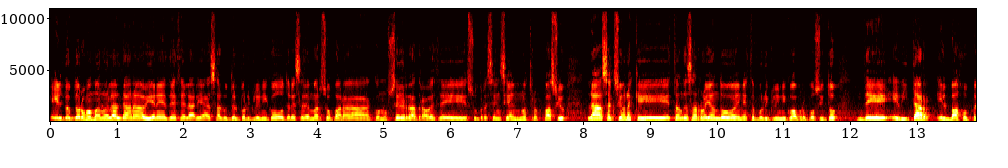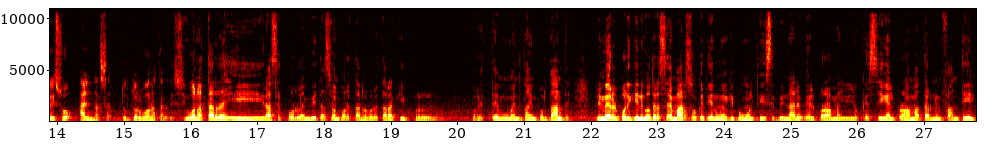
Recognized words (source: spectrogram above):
El doctor Juan Manuel Aldana viene desde el área de salud del Policlínico 13 de marzo para conocer a través de su presencia en nuestro espacio las acciones que están desarrollando en este policlínico a propósito de evitar el bajo peso al nacer. Doctor, buenas tardes. Sí, buenas tardes y gracias por la invitación, por estar, por estar aquí, por, este momento tan importante. Primero, el Policlínico 13 de marzo, que tiene un equipo multidisciplinario, que es el programa, los que siguen el programa materno-infantil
